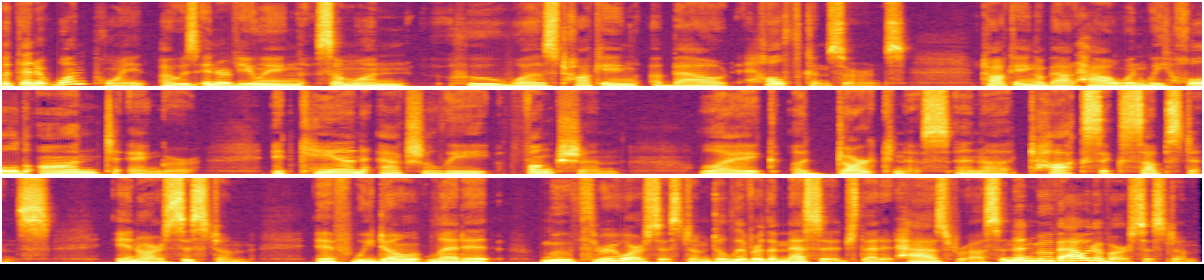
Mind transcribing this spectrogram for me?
But then at one point, I was interviewing someone who was talking about health concerns, talking about how when we hold on to anger, it can actually function like a darkness and a toxic substance in our system if we don't let it move through our system, deliver the message that it has for us, and then move out of our system.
